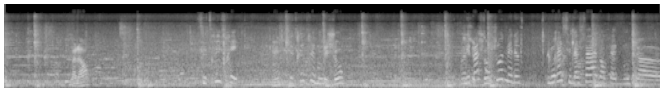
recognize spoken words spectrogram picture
chaud. Alors, C'est très frais. Hum. C'est très très bon. c'est chaud Ouais, Les c'est pâtes chaud. sont chaudes, mais le, le reste c'est de la salade en fait. Donc euh,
